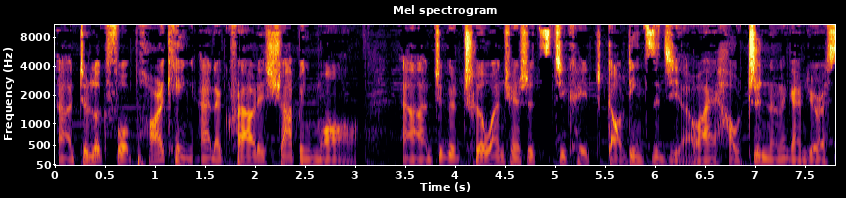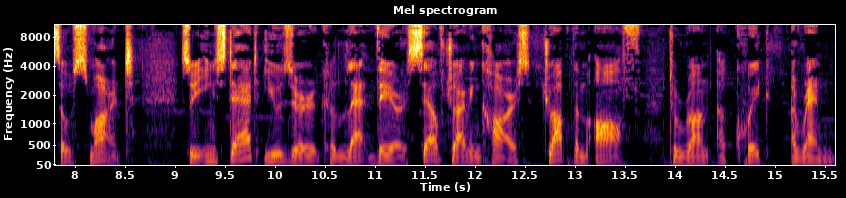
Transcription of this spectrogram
啊 to look for parking at a crowded shopping mall 啊，这个车完全是自己可以搞定自己了，哇，好智能的感觉，so smart。所以 instead user could let their self-driving cars drop them off to run a quick errand。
